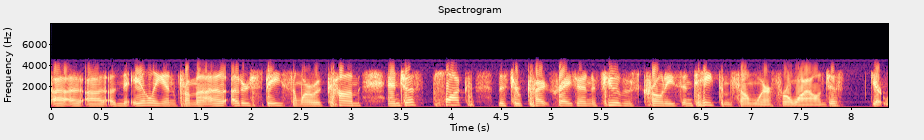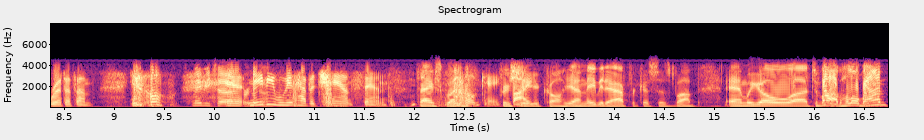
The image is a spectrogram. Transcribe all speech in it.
uh, uh, an alien from uh, outer space somewhere would come and just pluck Mr. Crater and a few of his cronies and take them somewhere for a while and just get rid of them. You know, Maybe to Africa. maybe we'd have a chance then. Thanks, Gwen. Okay, Appreciate bye. your call. Yeah, maybe to Africa, says Bob. And we go uh, to Bob. Hello, Bob.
